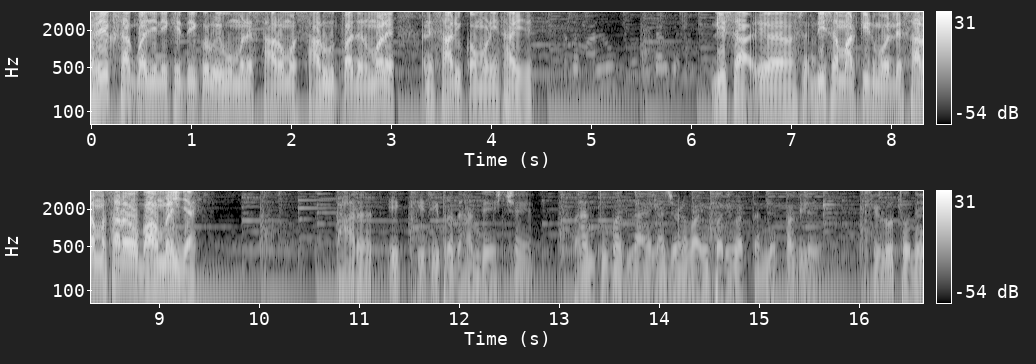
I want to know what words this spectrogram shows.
હરેક શાકભાજીની ખેતી કરું, એવું મને સારોમાં સારું ઉત્પાદન મળે અને સારી કમાણી થાય છે. ડીસા ડીસા માર્કેટમાં એટલે સારામાં સારો એવો ભાવ મળી જાય. ભારત એક ખેતી પ્રધાન દેશ છે, પરંતુ બદલાયેલા જળવાયુ પરિવર્તનને પગલે ખેડૂતોને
